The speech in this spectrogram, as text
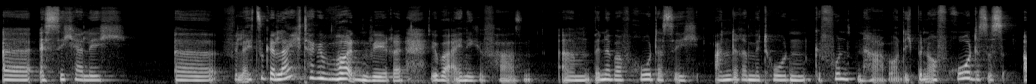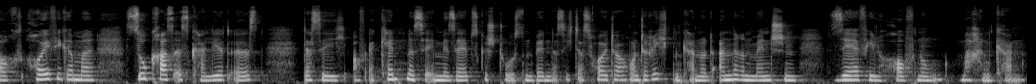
äh, es sicherlich äh, vielleicht sogar leichter geworden wäre über einige Phasen. Ähm, bin aber froh, dass ich andere Methoden gefunden habe. Und ich bin auch froh, dass es auch häufiger mal so krass eskaliert ist, dass ich auf Erkenntnisse in mir selbst gestoßen bin, dass ich das heute auch unterrichten kann und anderen Menschen sehr viel Hoffnung machen kann.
